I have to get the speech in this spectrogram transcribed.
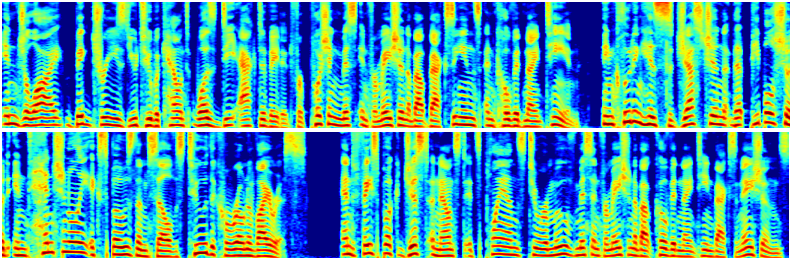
In July, Bigtree's YouTube account was deactivated for pushing misinformation about vaccines and COVID 19, including his suggestion that people should intentionally expose themselves to the coronavirus. And Facebook just announced its plans to remove misinformation about COVID 19 vaccinations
